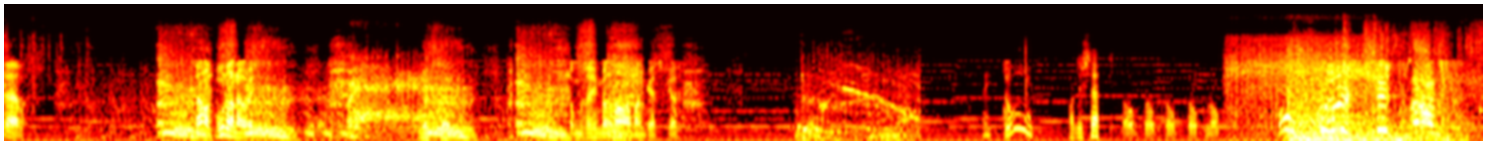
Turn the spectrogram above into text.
Täällä? Täällä on punainen ovi. Tommosen ihme laavan keskellä. Vittu. What is that? Nope, nope, nope, nope, nope. Oh, shit! Ah!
